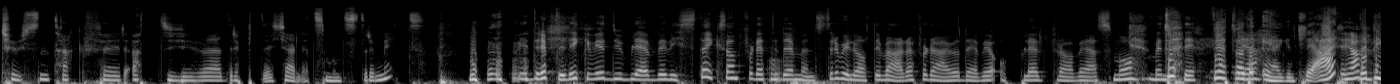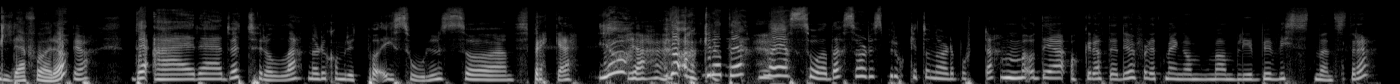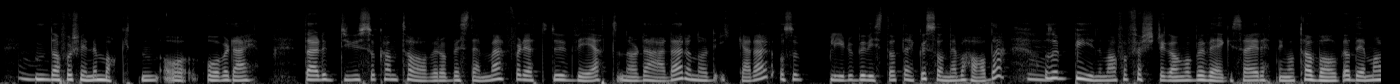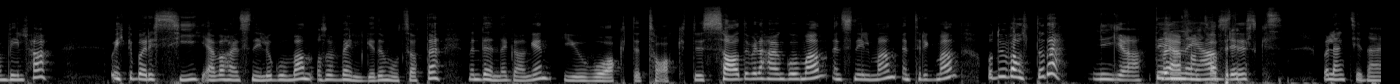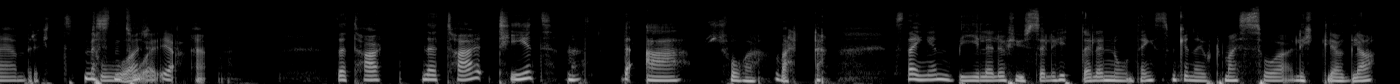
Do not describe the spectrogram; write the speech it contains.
tusen takk for at du eh, drepte kjærlighetsmonsteret mitt. Vi drepte det ikke, vi. Du ble bevisste, ikke sant? For dette, det mønsteret vil jo alltid være der, for det er jo det vi har opplevd fra vi er små. Men Du, det Vet du hva Ja. det egentlig er? Ja. Det bildet jeg får opp? Ja. Det er eh, Du vet trollet. Når du kommer ut på, i solen, så sprekker det. Ja, Ja. Det er akkurat det! Når jeg så det, så har det sprukket, og nå er det borte. Mm, og det er akkurat det det gjør, for med en gang man blir bevisst mønsteret, Mm. da forsvinner makten over deg. Da er det du som kan ta over og bestemme, fordi at du vet når det er der, og når det ikke er der. Og så blir du bevisst at det er ikke sånn jeg vil ha det. Og så begynner man for første gang å bevege seg i retning og ta valg av det man vil ha. Og ikke bare si 'jeg vil ha en snill og god mann', og så velge det motsatte. Men denne gangen you walk the talk. Du sa du ville ha en god mann, en snill mann, en trygg mann, og du valgte det! Ja, Det er fantastisk. jeg har brukt- Hvor lang tid har jeg brukt? Nesten to to år. ja. Ja. Det tar, det tar tid, men det er så verdt det. Så det er ingen bil eller hus eller hytte eller noen ting som kunne gjort meg så lykkelig og glad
